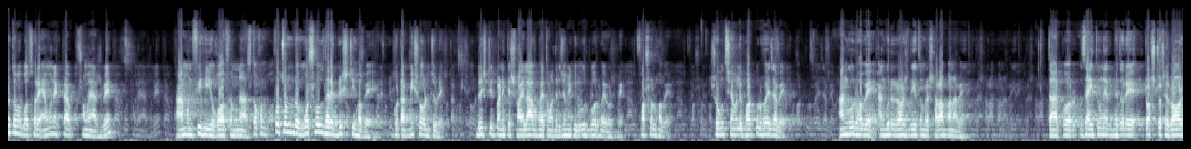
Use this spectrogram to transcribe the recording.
অন্যতম বছরে এমন একটা সময় আসবে, আমন ফিহি নাস, তখন প্রচণ্ড মুষলধারে বৃষ্টি হবে, গোটা মিশর জুড়ে। বৃষ্টির পানিতে সয়লাভ হয়ে তোমাদের জমিগুলো উর্বর হয়ে উঠবে, ফসল হবে, সবুজ শ্যামলে ভরপুর হয়ে যাবে, আঙ্গুর হবে, আঙ্গুরের রস দিয়ে তোমরা শরাব বানাবে। তারপর জাইতুনের ভেতরে টসটসে রস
